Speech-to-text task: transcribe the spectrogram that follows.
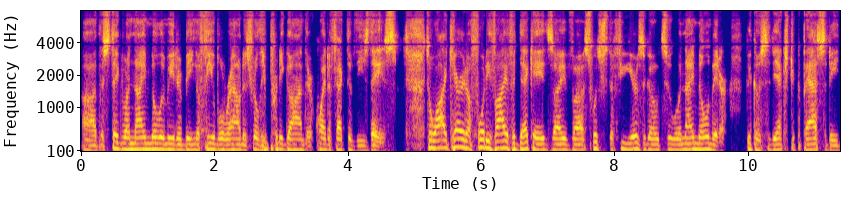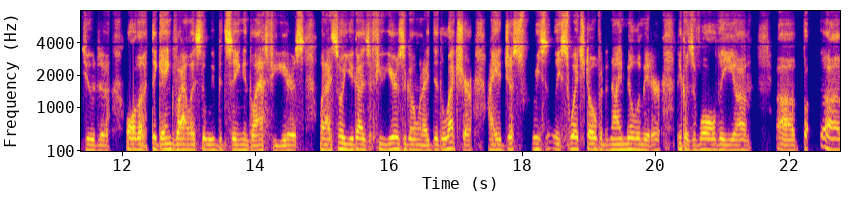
Uh, the stigma 9 millimeter being a feeble round is really pretty gone. They're quite effective these days. So while I carried a 45 for decades, I've uh, switched a few years ago to a 9 millimeter because of the extra capacity due to all the, the gang violence that we've been seeing in the last few years. When I saw you guys a few years ago when I did lecture, I had just recently switched over to nine millimeter because of all the um, uh, uh,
